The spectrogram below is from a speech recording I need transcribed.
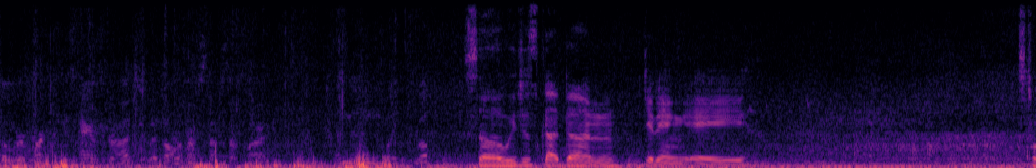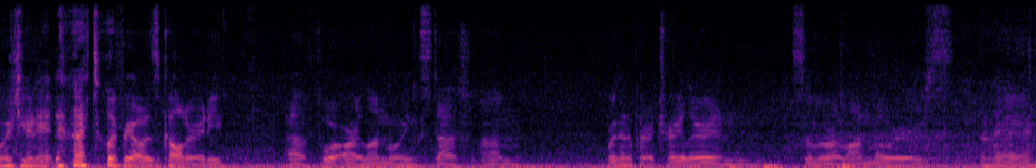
So we're parked his garage with all of our stuff so far. And then, So we just got done getting a storage unit. I totally forgot what it was called already. Uh, for our lawn mowing stuff. Um, we're gonna put our trailer and some of our lawn mowers in there,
